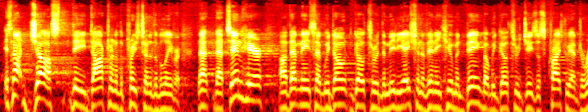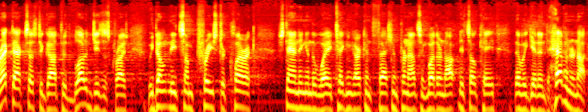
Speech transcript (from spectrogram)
Uh, it's not just the doctrine of the priesthood of the believer. That, that's in here. Uh, that means that we don't go through the mediation of any human being, but we go through Jesus Christ. We have direct access to God through the blood of Jesus Christ. We don't need some priest or cleric standing in the way, taking our confession, pronouncing whether or not it's okay that we get into heaven or not.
